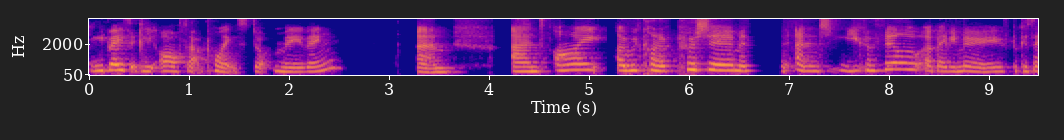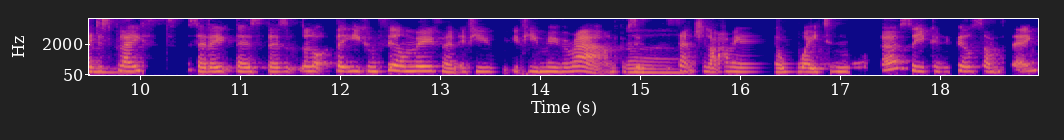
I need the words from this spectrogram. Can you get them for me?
he basically after that point stopped moving um and i i would kind of push him and and you can feel a baby move because they mm. displace so they, there's there's a lot that you can feel movement if you if you move around because mm. it's essentially like having a weight in so you can feel something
